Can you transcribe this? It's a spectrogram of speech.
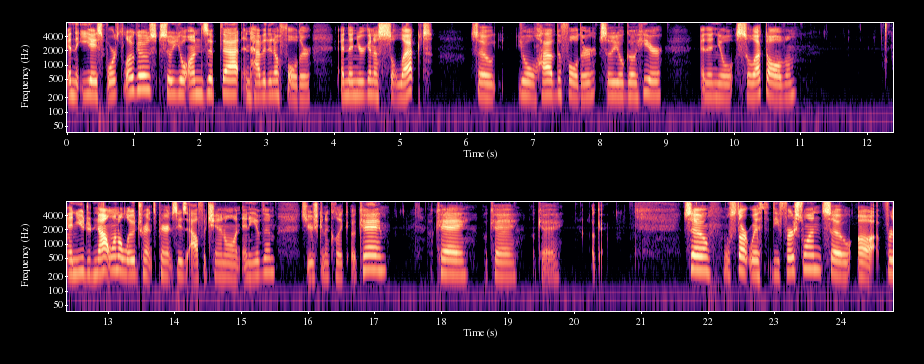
in the EA Sports logos. So you'll unzip that and have it in a folder, and then you're gonna select. So you'll have the folder. So you'll go here and then you'll select all of them. And you do not want to load transparency as alpha channel on any of them. So you're just going to click OK, OK, OK, OK, OK. So we'll start with the first one. So uh, for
